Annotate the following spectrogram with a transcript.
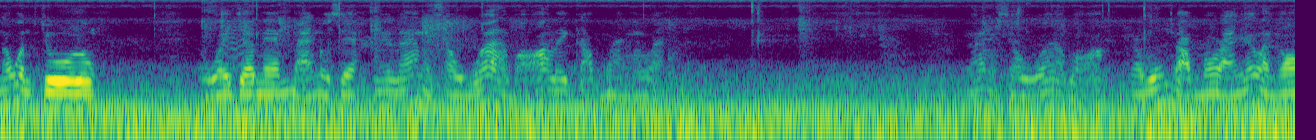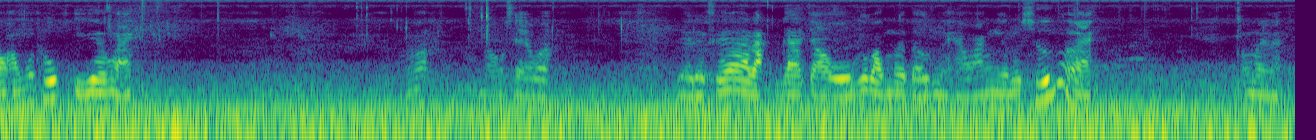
nấu canh chua luôn. Rồi quay cho anh em bạn rồi xem. Cái lá này sâu quá bỏ lấy cọng ăn các bạn. Lá này sâu quá bỏ. Rau muống đồng các bạn rất là ngon. Không có thuốc gì các bạn. Đó ngon xèo à. Giờ được sẽ lặt ra chầu cái bông tượng này hào ăn cho nó sướng các bạn. Con này nè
